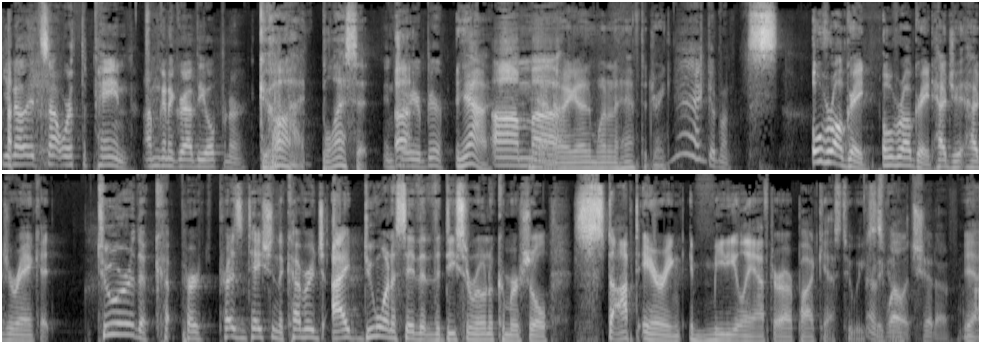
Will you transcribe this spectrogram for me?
you know, it's not worth the pain. I'm going to grab the opener. God bless it. Enjoy Uh, your beer. Yeah. Um, yeah, uh, I got one and a half to drink. Yeah, good one. Overall grade. Overall grade. How'd you how'd you rank it? Tour, the co- per presentation, the coverage. I do want to say that the Disaronno commercial stopped airing immediately after our podcast two weeks As ago. well, it should have. Yeah.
